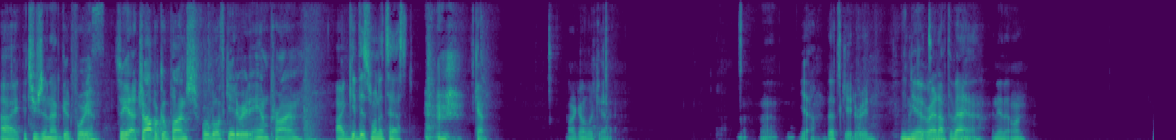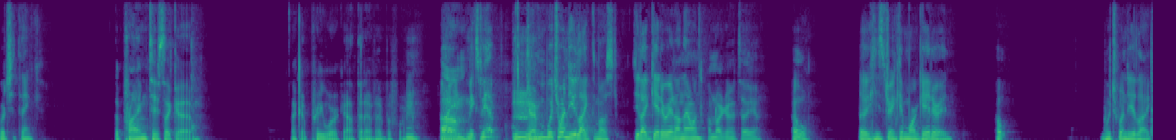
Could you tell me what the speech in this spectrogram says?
All right. It's usually not good for you. So yeah, tropical punch for both Gatorade and Prime. All right. Give this one a test. Okay. Not gonna look at it. Uh, yeah, that's Gatorade. You knew it right off the bat. Yeah, I knew that one. What'd you think? The Prime tastes like a like a pre workout that I've had before. Hmm. All right, Um, mix me up. okay. Which one do you like the most? Do you like Gatorade on that one? I'm not gonna tell you. Oh, uh, he's drinking more Gatorade. Oh, which one do you like?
